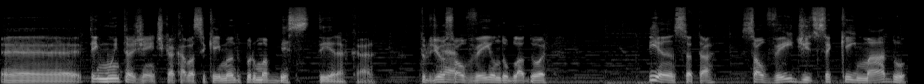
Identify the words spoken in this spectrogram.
É, tem muita gente que acaba se queimando por uma besteira, cara. Outro dia é. eu salvei um dublador criança, tá? Salvei de ser queimado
